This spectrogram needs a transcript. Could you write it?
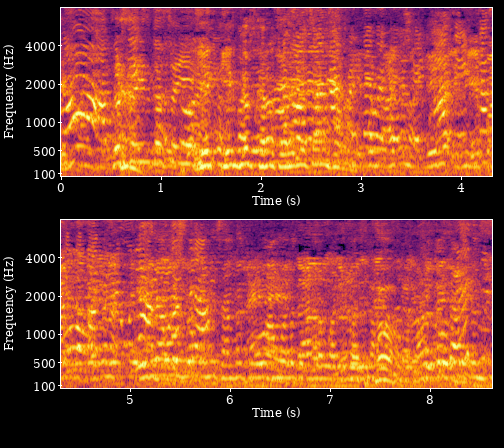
हा, जसं येईल तसं येईल एक एक दिवस खरा सोडायला चांगलं आज एक तास लोकांनी उद्या एरियावाईज आम्हाला लोकांनी सांगा की हो, आम्हाला घराला पाणी पाहिजे. हो. मला काही अडचण नाही.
